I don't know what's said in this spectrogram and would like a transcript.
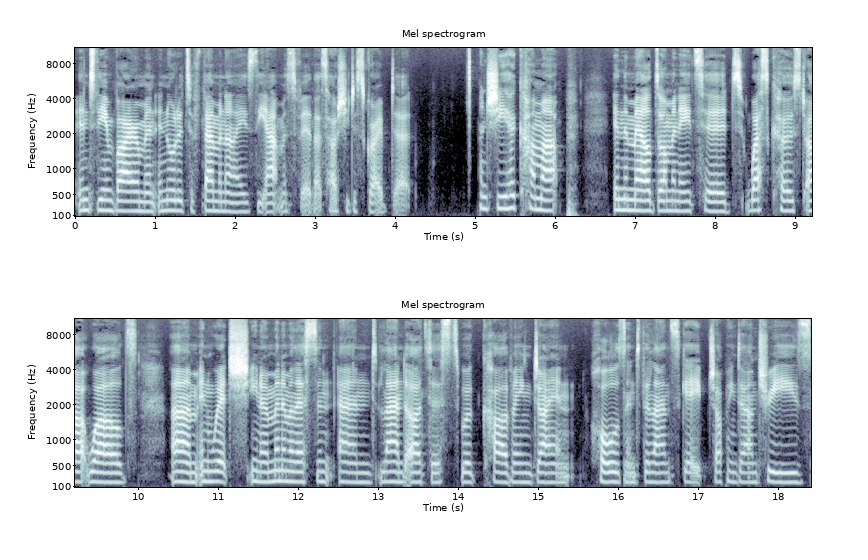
into the environment in order to feminize the atmosphere. That's how she described it. And she had come up in the male dominated West Coast art world, um, in which, you know, minimalists and, and land artists were carving giant holes into the landscape, chopping down trees,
